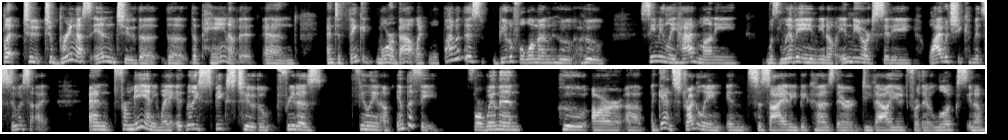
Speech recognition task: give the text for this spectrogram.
but to to bring us into the the the pain of it and and to think more about like, well, why would this beautiful woman who who seemingly had money was living, you know, in New York City, why would she commit suicide? And for me, anyway, it really speaks to Frida's feeling of empathy for women who are uh, again struggling in society because they're devalued for their looks you know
